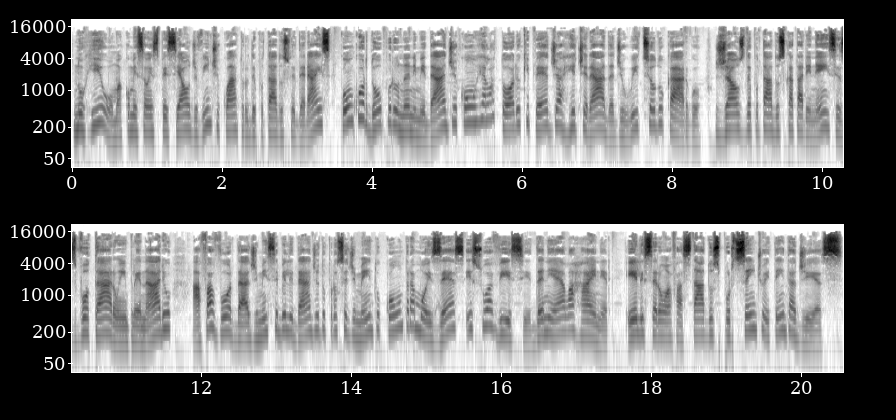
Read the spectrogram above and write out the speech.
No Rio, uma comissão especial de 24 deputados federais concordou por unanimidade com o relatório que pede a retirada de Witzel do cargo. Já os deputados catarinenses votaram em plenário a favor da admissibilidade do procedimento contra Moisés e sua vice, Daniela Rainer. Eles serão afastados afastados por 180 dias.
